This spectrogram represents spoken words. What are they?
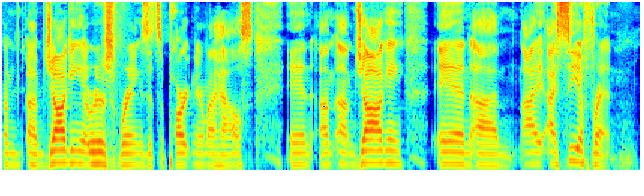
I'm I'm jogging at River Springs. It's a park near my house, and I'm I'm jogging, and um, I I see a friend,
